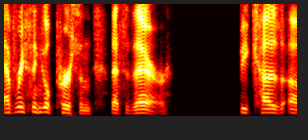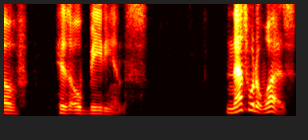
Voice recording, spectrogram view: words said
every single person that's there because of his obedience. And that's what it was.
